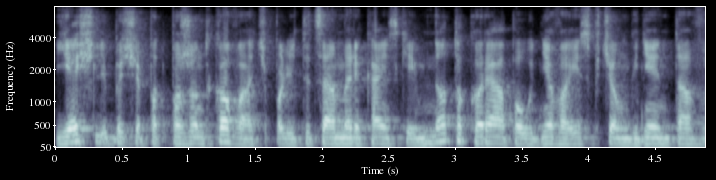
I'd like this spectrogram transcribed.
jeśli by się podporządkować polityce amerykańskiej, no to Korea Południowa jest wciągnięta w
